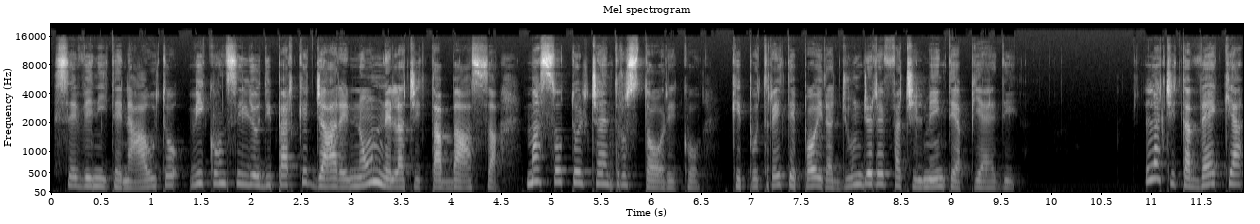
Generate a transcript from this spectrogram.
Se venite in auto, vi consiglio di parcheggiare non nella città bassa, ma sotto il centro storico, che potrete poi raggiungere facilmente a piedi. La città vecchia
